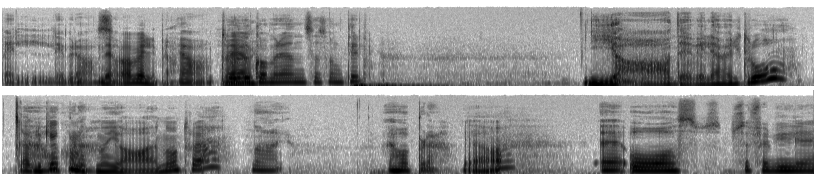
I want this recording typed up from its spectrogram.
veldig bra. Altså. Det var veldig bra. ja, Tror du Det- det kommer en sesong til? Ja, det vil jeg vel tro. Det har vel ikke kommet noe ja ennå, tror jeg. Nei. Jeg håper det. Ja. Uh, og selvfølgelig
